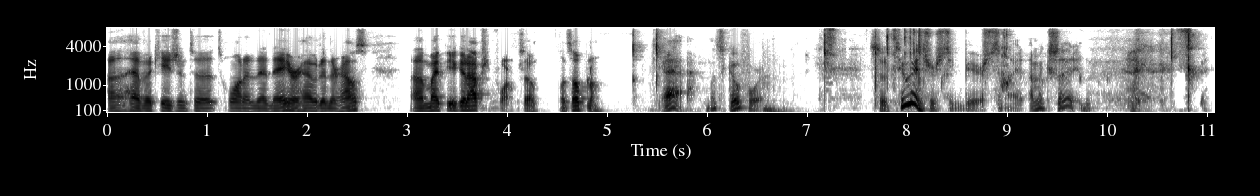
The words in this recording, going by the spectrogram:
uh, have occasion to, to want an NA or have it in their house, uh, might be a good option for them. So let's open them. Yeah, let's go for it. So two interesting beers tonight. I'm excited.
